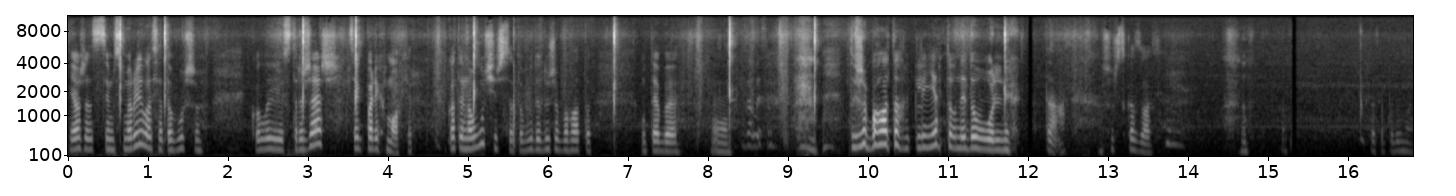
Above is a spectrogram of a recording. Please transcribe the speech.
Я вже з цим смирилася, тому що коли стрижеш, це як парикмахер. Поки ти навчишся, то буде дуже багато у тебе е, дуже багато клієнтів недовольних. Так, що ж сказати? Зараз я подумаю.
